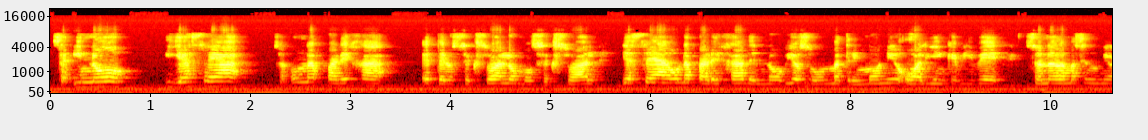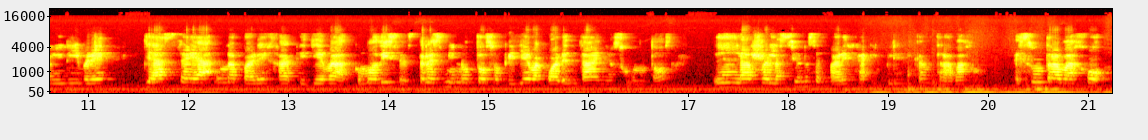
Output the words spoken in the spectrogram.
O sea, y no, y ya sea, sea una pareja heterosexual, homosexual, ya sea una pareja de novios o un matrimonio o alguien que vive, o sea, nada más en unión libre, ya sea una pareja que lleva, como dices, tres minutos o que lleva 40 años juntos, las relaciones de pareja implican trabajo. Es un trabajo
